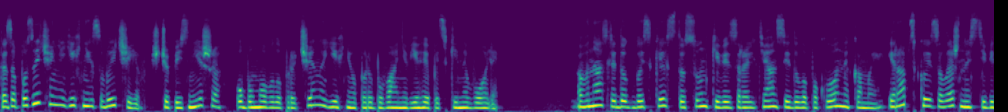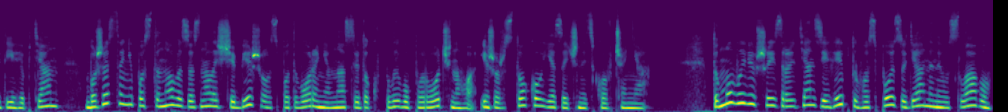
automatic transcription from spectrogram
та запозичення їхніх звичаїв, що пізніше обумовило причину їхнього перебування в єгипетській неволі. Внаслідок близьких стосунків ізраїльтян з ідолопоклонниками і рабської залежності від єгиптян божественні постанови зазнали ще більшого спотворення внаслідок впливу порочного і жорстокого язичницького вчення. Тому, вивівши ізраїльтян з Єгипту, Господь, зодягнений у славу,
